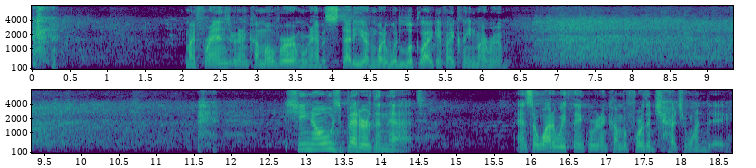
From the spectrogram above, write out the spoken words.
my friends are going to come over and we're going to have a study on what it would look like if I cleaned my room. she knows better than that. And so, why do we think we're going to come before the judge one day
